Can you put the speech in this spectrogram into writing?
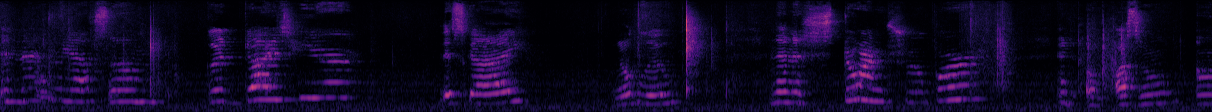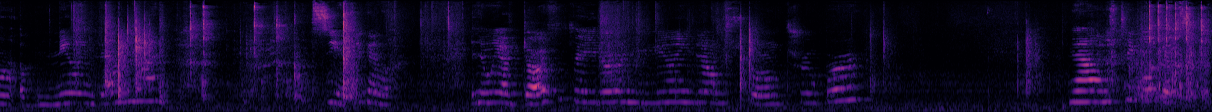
And then we have some good guys here. This guy, little blue. And then a stormtrooper. And oh, also uh, kneeling down one. Let's see, I think I. And then we have Darth Vader kneeling down stormtrooper. Now let's take a look at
